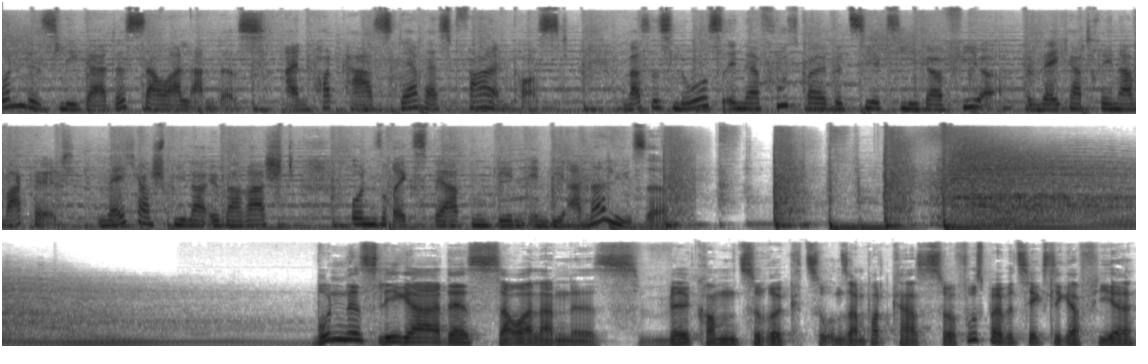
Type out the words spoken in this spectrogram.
Bundesliga des Sauerlandes, ein Podcast der Westfalenpost. Was ist los in der Fußballbezirksliga 4? Welcher Trainer wackelt? Welcher Spieler überrascht? Unsere Experten gehen in die Analyse. Bundesliga des Sauerlandes. Willkommen zurück zu unserem Podcast zur Fußballbezirksliga 4,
